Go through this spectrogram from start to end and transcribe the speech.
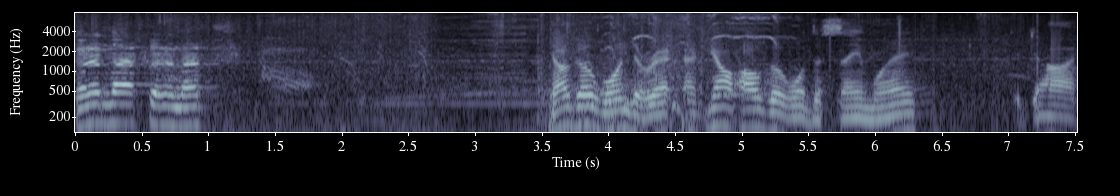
Going in left, going in left. Y'all go one direct. uh, Y'all all go one the same way. Good God.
